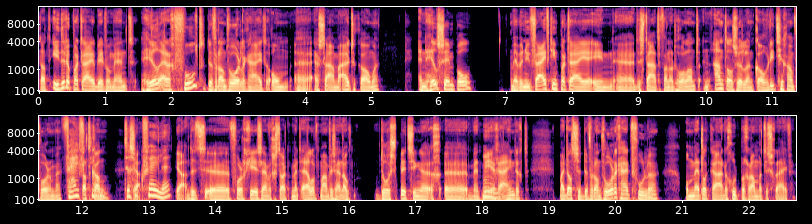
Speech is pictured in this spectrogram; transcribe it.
Dat iedere partij op dit moment heel erg voelt de verantwoordelijkheid om eh, er samen uit te komen. En heel simpel, we hebben nu 15 partijen in eh, de Staten van Noord-Holland. Een aantal zullen een coalitie gaan vormen. 15. Dat kan. Dat is Ja. ook veel, hè? Ja, dit is, eh, vorige keer zijn we gestart met 11, maar we zijn ook door splitsingen eh, met meer Mm. geëindigd. Maar dat ze de verantwoordelijkheid voelen om met elkaar een goed programma te schrijven.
